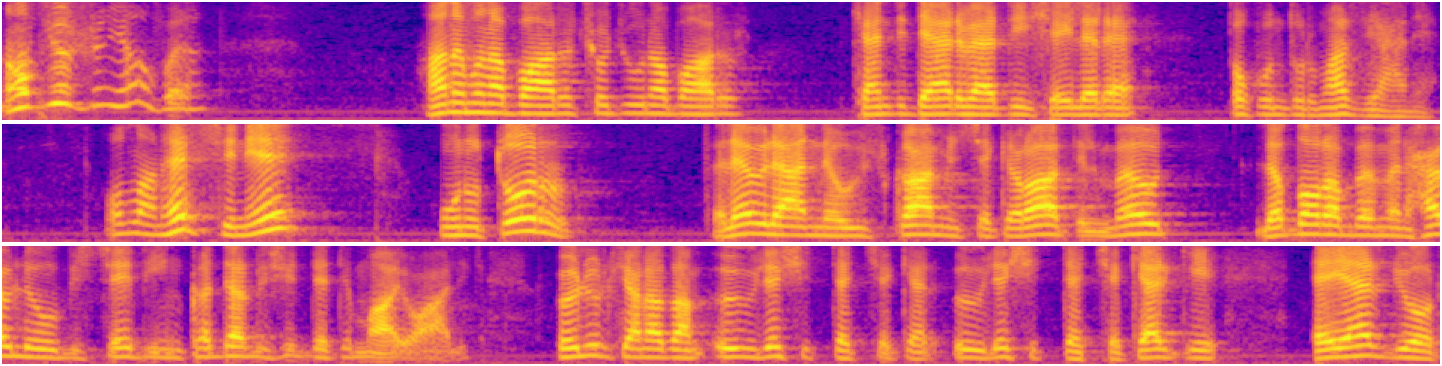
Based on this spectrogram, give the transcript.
Ne yapıyorsun ya falan. Hanımına bağırır, çocuğuna bağırır. Kendi değer verdiği şeylere dokundurmaz yani. Onların hepsini unutur. فَلَوْلَا اَنَّهُ يُسْقَى مِنْ سَكَرَاتِ الْمَوْتِ لَضَرَبَ مَنْ حَوْلَهُ بِالسَّيْفِ اِنْ قَدَرْ لِشِدَّةِ مَا يُعَالِكِ Ölürken adam öyle şiddet çeker, öyle şiddet çeker ki eğer diyor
